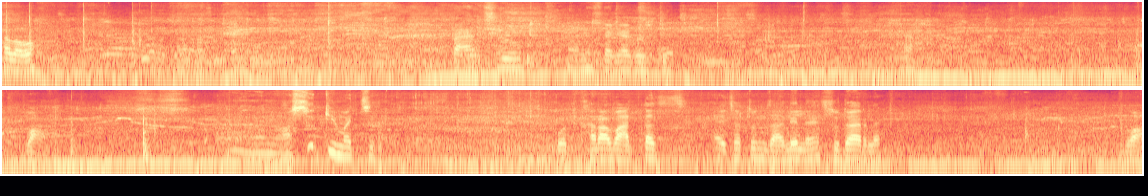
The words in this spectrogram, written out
हॅलो पॅराशूट आणि सगळ्या गोष्टी वा असं किंमतची पोट खराब आत्ताच याच्यातून झालेलं आहे सुधारलं आहे वा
